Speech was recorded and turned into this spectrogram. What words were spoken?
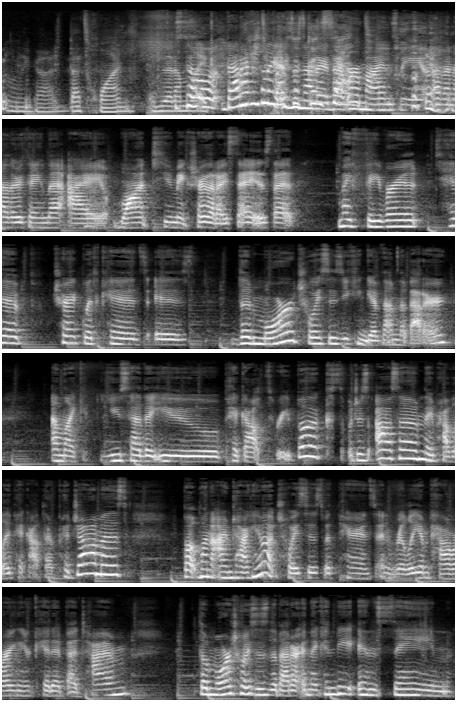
Oh my God, that's Juan. And then I'm so like, that "We need to actually is practice another that reminds me of another thing that I want to make sure that I say is that my favorite tip trick with kids is the more choices you can give them the better. And like you said that you pick out three books, which is awesome. They probably pick out their pajamas. But when I'm talking about choices with parents and really empowering your kid at bedtime, the more choices the better and they can be insane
